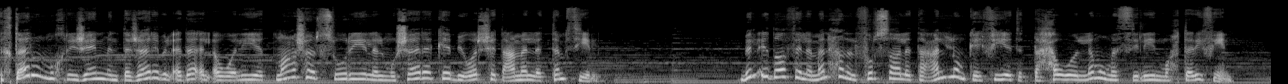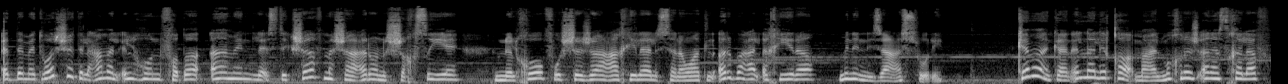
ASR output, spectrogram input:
اختاروا المخرجين من تجارب الأداء الأولية 12 سوري للمشاركة بورشة عمل للتمثيل. بالإضافة لمنحهم الفرصة لتعلم كيفية التحول لممثلين محترفين. قدمت ورشة العمل إلهن فضاء آمن لاستكشاف مشاعرهم الشخصية من الخوف والشجاعة خلال السنوات الأربعة الأخيرة من النزاع السوري. كمان كان لنا لقاء مع المخرج أنس خلف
